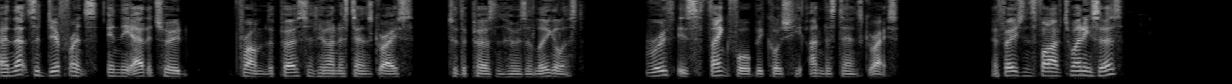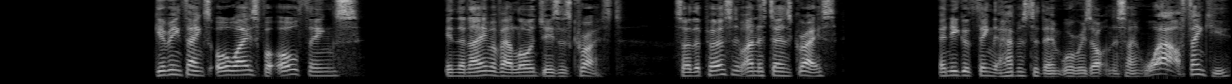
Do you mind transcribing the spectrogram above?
And that's a difference in the attitude from the person who understands grace to the person who is a legalist. Ruth is thankful because she understands grace. Ephesians 5:20 says, "Giving thanks always for all things in the name of our Lord Jesus Christ." So the person who understands grace, any good thing that happens to them will result in them saying, "Wow, thank you."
